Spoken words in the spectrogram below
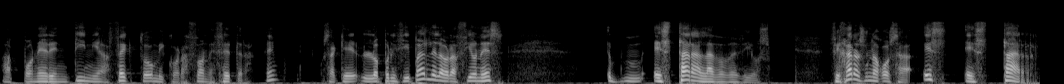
a poner en ti mi afecto, mi corazón, etcétera. ¿eh? O sea que lo principal de la oración es mm, estar al lado de Dios. Fijaros una cosa, es estar,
